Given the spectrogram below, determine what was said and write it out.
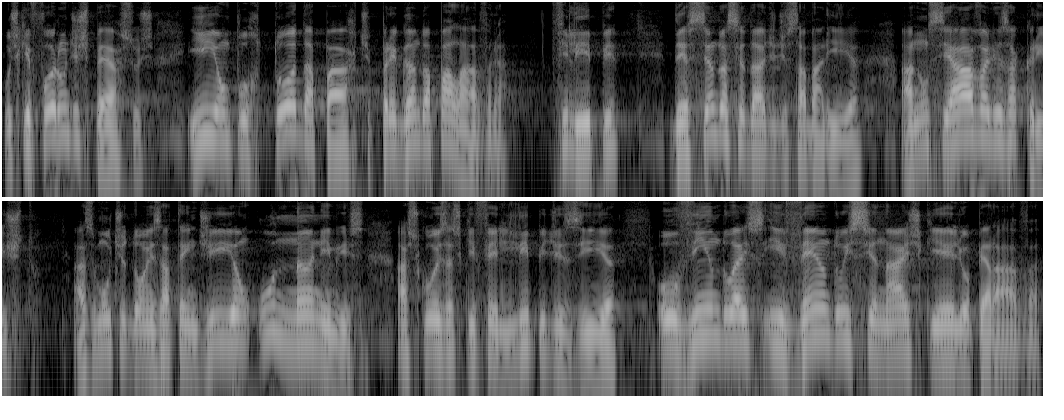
os que foram dispersos iam por toda parte pregando a palavra. Filipe, descendo a cidade de Samaria, anunciava-lhes a Cristo. As multidões atendiam unânimes as coisas que Felipe dizia, ouvindo-as e vendo os sinais que ele operava.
